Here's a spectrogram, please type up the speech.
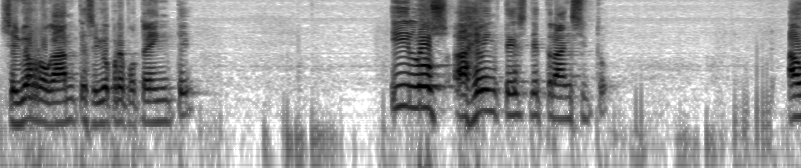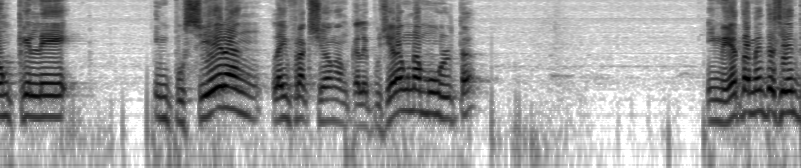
Se vio arrogante, se vio prepotente. Y los agentes de tránsito, aunque le impusieran la infracción, aunque le pusieran una multa, inmediatamente se identificó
